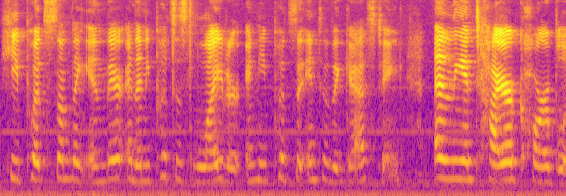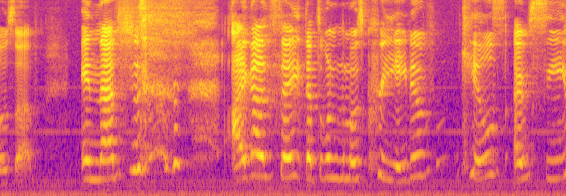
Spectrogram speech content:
He puts something in there, and then he puts his lighter and he puts it into the gas tank, and the entire car blows up. And that's just, I gotta say, that's one of the most creative kills I've seen.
